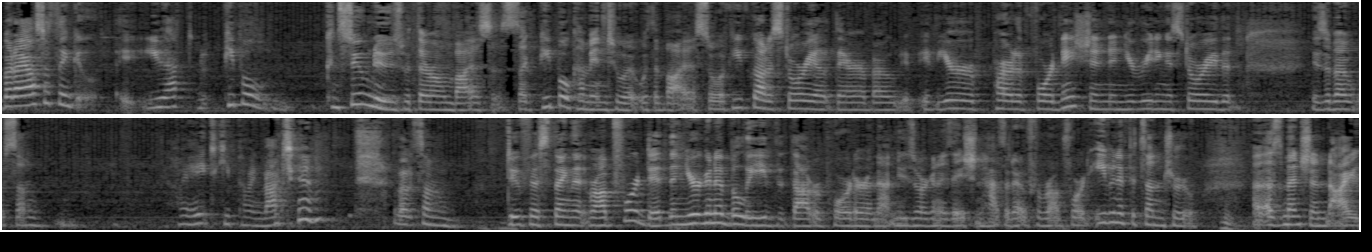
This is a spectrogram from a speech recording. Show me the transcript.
but I also think you have to, people consume news with their own biases. Like people come into it with a bias. So if you've got a story out there about if, if you're part of Ford Nation and you're reading a story that is about some, I hate to keep coming back to him, about some doofus thing that Rob Ford did, then you're going to believe that that reporter and that news organization has it out for Rob Ford, even if it's untrue. Uh, As mentioned, I,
